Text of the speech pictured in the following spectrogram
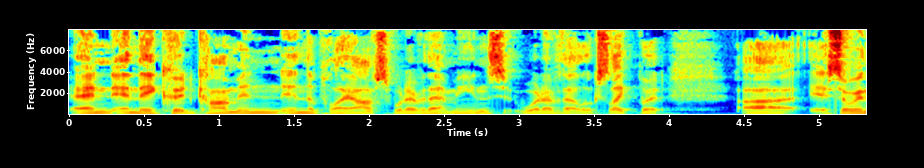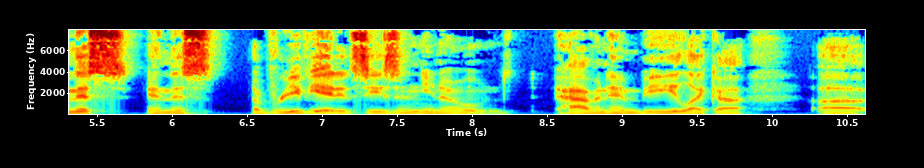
and, and they could come in, in the playoffs, whatever that means, whatever that looks like. But, uh, so in this, in this abbreviated season, you know, having him be like a, uh,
